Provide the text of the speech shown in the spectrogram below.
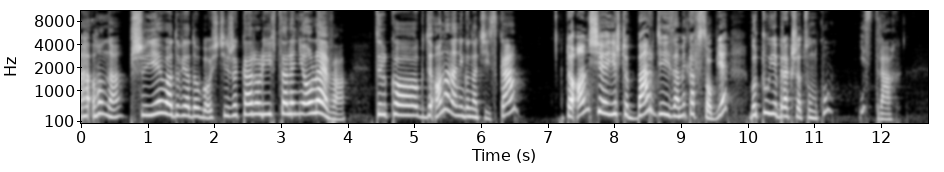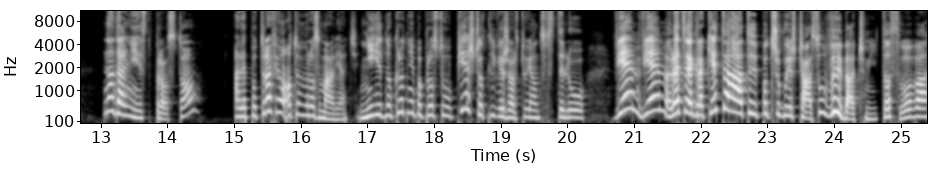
a ona przyjęła do wiadomości, że Karol jej wcale nie olewa, tylko gdy ona na niego naciska, to on się jeszcze bardziej zamyka w sobie, bo czuje brak szacunku i strach. Nadal nie jest prosto, ale potrafią o tym rozmawiać. Niejednokrotnie po prostu pieszczotliwie żartując w stylu Wiem, wiem, lecę jak rakieta, a ty potrzebujesz czasu, wybacz mi. To słowa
